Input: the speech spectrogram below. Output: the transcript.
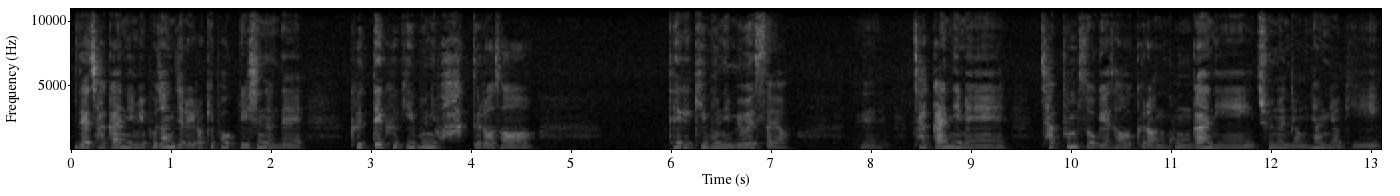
근데 작가님이 포장지를 이렇게 벗기시는데 그때 그 기분이 확 들어서 되게 기분이 묘했어요. 예, 작가님의 작품 속에서 그런 공간이 주는 영향력이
